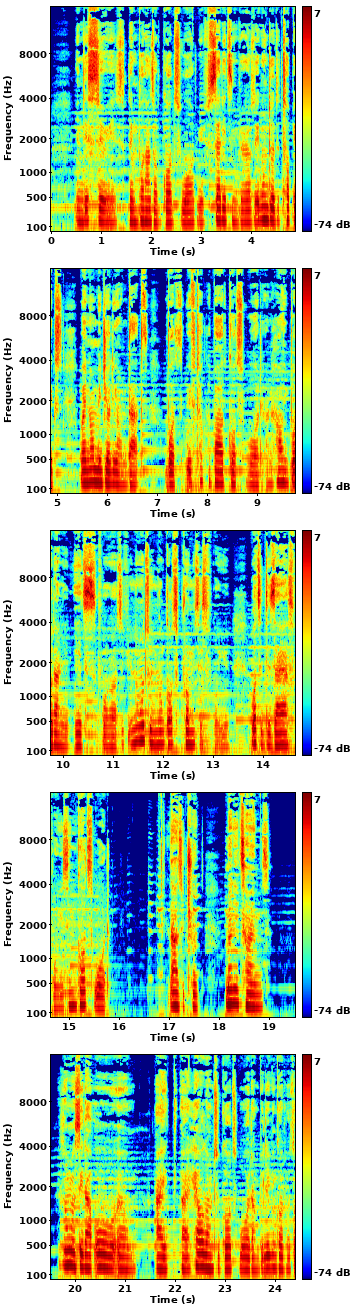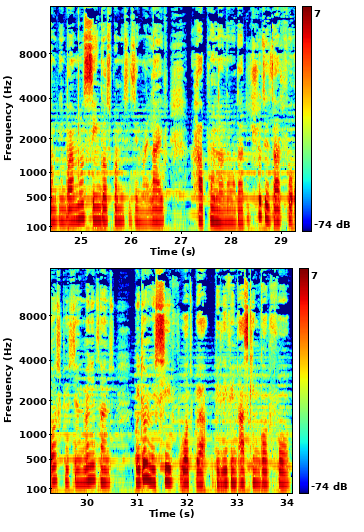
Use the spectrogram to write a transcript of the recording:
in this series the importance of God's word. We've said it in various, even though the topics were not majorly on that, but we've talked about God's word and how important it is for us. If you want to know God's promises for you, what He desires for you, is in God's word. That's the truth. Many times, someone say that, oh, um, I I held on to God's word and believing God for something, but I'm not seeing God's promises in my life happen and all that. The truth is that for us Christians, many times we don't receive what we are believing, asking God for.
